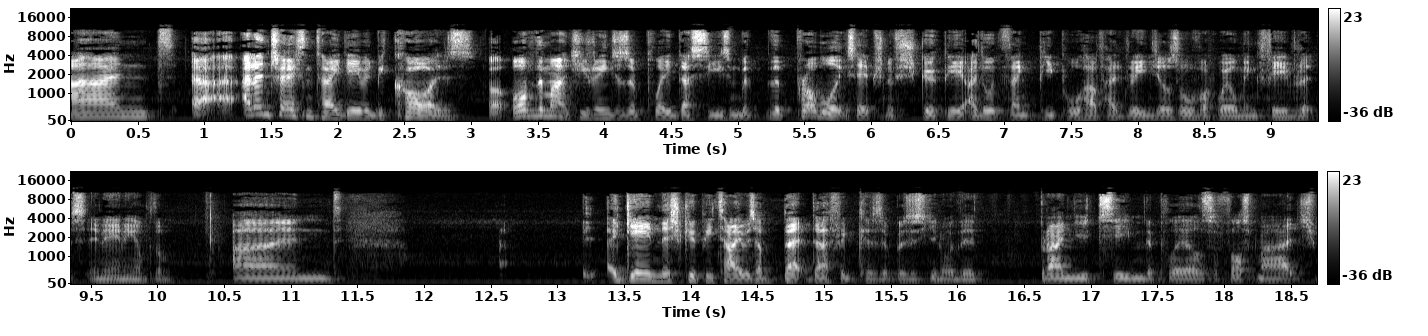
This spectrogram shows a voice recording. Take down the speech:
And uh, an interesting tie, David, because of the matches Rangers have played this season, with the probable exception of Shkupi, I don't think people have had Rangers overwhelming favourites in any of them. And again, the Shkupi tie was a bit different because it was, you know, the brand new team, the players, the first match,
